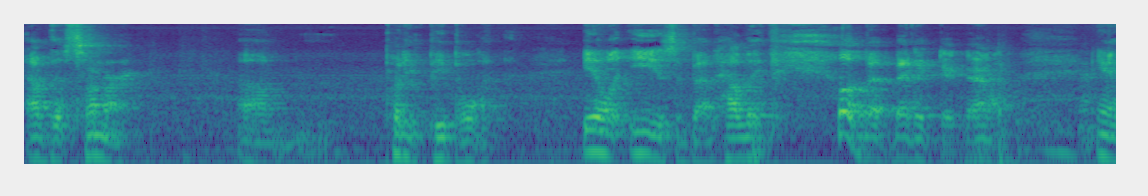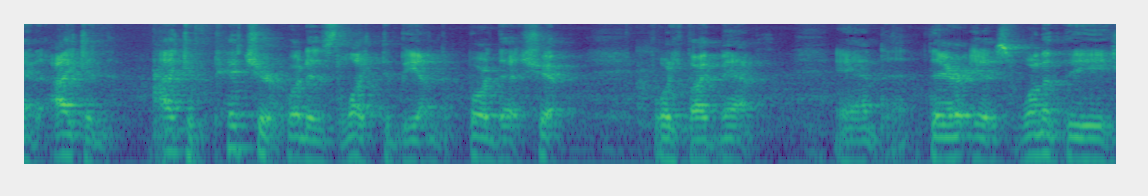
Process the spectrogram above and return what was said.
of the summer, um, putting people ill at ease about how they feel about Benedict Arnold, and I can I can picture what it's like to be on board that ship, 45 men, and there is one of the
